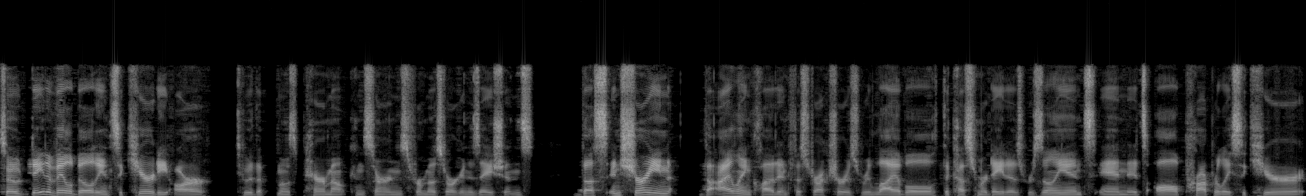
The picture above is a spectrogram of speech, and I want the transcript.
So, data availability and security are two of the most paramount concerns for most organizations. Thus, ensuring the iland cloud infrastructure is reliable, the customer data is resilient, and it's all properly secure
